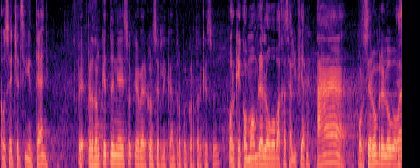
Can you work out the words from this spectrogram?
cosecha el siguiente año. Pe- Perdón, ¿qué tenía eso que ver con ser licántropo y cortar queso? Porque como hombre lobo bajas al infierno. Ah, por ser hombre lobo bajas.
